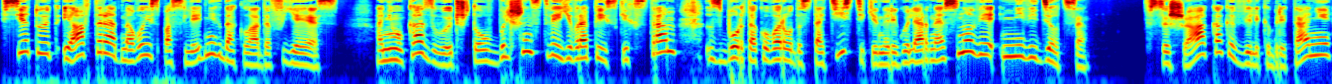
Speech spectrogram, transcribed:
сетуют и авторы одного из последних докладов ЕС. Они указывают, что в большинстве европейских стран сбор такого рода статистики на регулярной основе не ведется. В США, как и в Великобритании,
